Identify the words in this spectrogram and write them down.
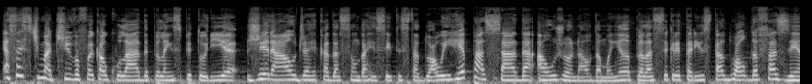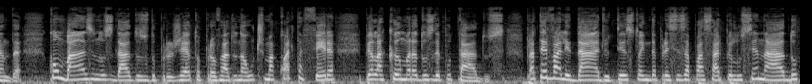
Essa estimativa foi calculada pela Inspetoria Geral de Arrecadação da Receita Estadual e repassada ao Jornal da Manhã pela Secretaria Estadual da Fazenda, com base nos dados do projeto aprovado na última quarta-feira pela Câmara dos Deputados. Para ter validade, o texto ainda precisa passar pelo Senado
